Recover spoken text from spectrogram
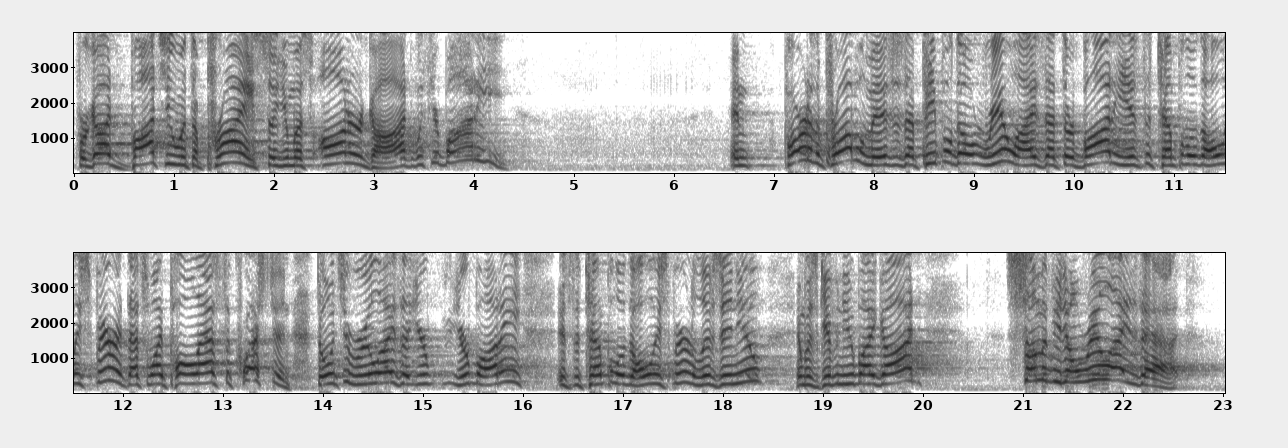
For God bought you with a price, so you must honor God with your body. And part of the problem is, is that people don't realize that their body is the temple of the Holy Spirit. That's why Paul asked the question Don't you realize that your, your body is the temple of the Holy Spirit who lives in you and was given you by God? Some of you don't realize that.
